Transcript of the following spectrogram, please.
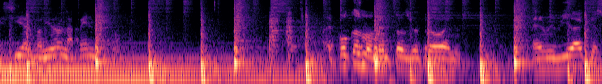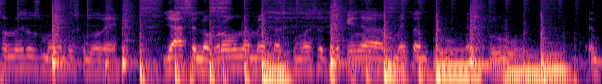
esos, esas amanecidas valieron la pena, ¿no? Hay pocos momentos, yo creo, en, en mi vida que son esos momentos como de ya se logró una meta, es como esa pequeña meta en tu, en tu en,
